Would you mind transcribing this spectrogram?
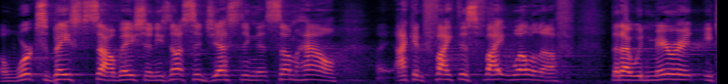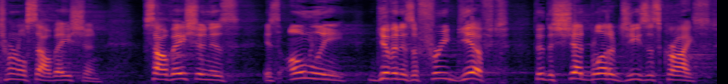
a works based salvation. He's not suggesting that somehow I can fight this fight well enough that I would merit eternal salvation. Salvation is, is only given as a free gift through the shed blood of Jesus Christ.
